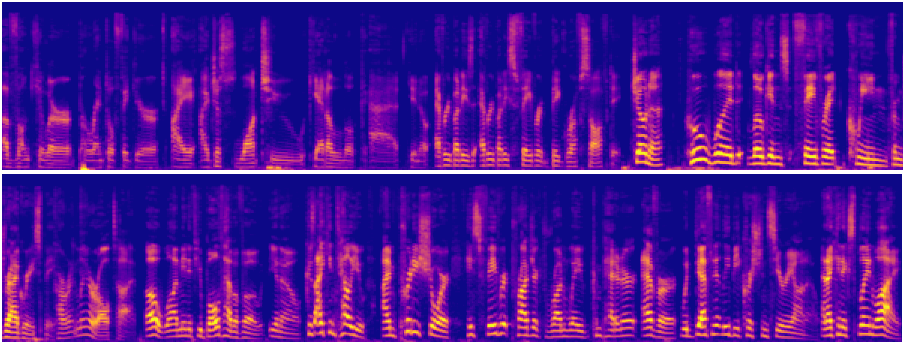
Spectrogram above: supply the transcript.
avuncular, parental figure. I I just want to get a look at you know everybody's everybody's favorite big rough softy. Jonah, who would Logan's favorite queen from Drag Race be? Currently or all time? Oh, well, I mean, if you both have a vote, you know. Because I can tell you, I'm pretty sure his favorite Project Runway competitor ever would definitely be Christian Siriano. And I can explain why.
